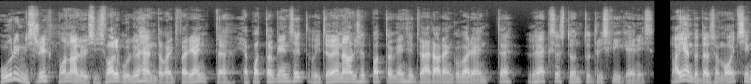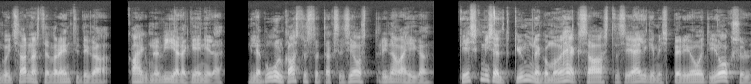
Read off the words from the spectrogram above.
uurimisrühm analüüsis valgu lühendavaid variante ja patogeenseid või tõenäoliselt patogeenseid väärarengu variante üheksas tuntud riskigeenis, laiendades oma otsinguid sarnaste variantidega kahekümne viiele geenile, mille puhul kahtlustatakse seost rinnavähiga. keskmiselt kümne koma üheksa aastase jälgimisperioodi jooksul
